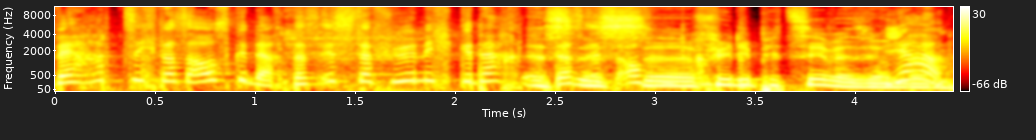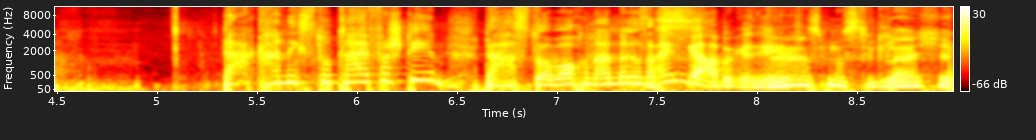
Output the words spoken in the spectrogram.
wer hat sich das ausgedacht? Das ist dafür nicht gedacht. Es das ist, auch äh, für die PC-Version. ja, dann. Da kann ich es total verstehen. Da hast du aber auch ein anderes Ja, Eingabegerät. es muss die gleiche,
